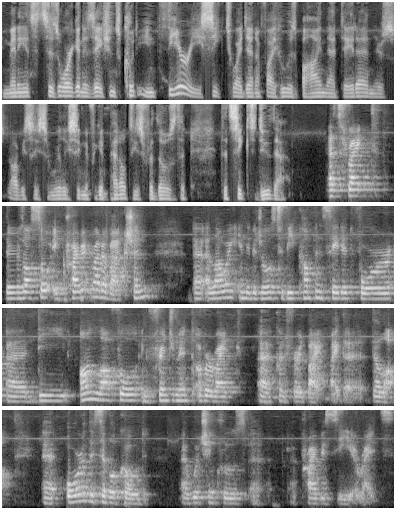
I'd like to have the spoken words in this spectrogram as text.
in many instances organizations could in theory seek to identify who is behind that data and there's obviously some really significant penalties for those that that seek to do that that's right there's also a private right of action uh, allowing individuals to be compensated for uh, the unlawful infringement of a right uh, conferred by, by the, the law uh, or the civil code, uh, which includes uh, privacy rights.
